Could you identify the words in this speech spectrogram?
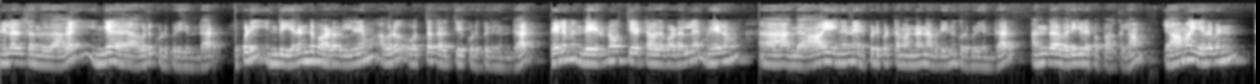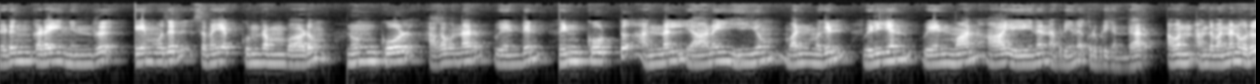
நிழல் தந்ததாக இங்க அவர் குறிப்பிடுகின்றார். இப்படி இந்த இரண்டு பாடல்களையும் அவர் ஒத்த கருத்தையை குறிப்பிடுகின்றார். மேலும் இந்த இருநூத்தி எட்டாவது பாடல்ல மேலும் அந்த ஆயினன் எப்படிப்பட்ட மன்னன் அப்படின்னு குறிப்பிடுகின்றார். அந்த வரிகளை இப்ப பார்க்கலாம். யாம இரவின் நெடுங்கடை நின்று தேமுதிர் சமயக்குன்றம்பாடும் நுண்கோள் அகவனர் வேண்டின் வெண்கோட்டு அண்ணல் யானை ஈயும் வன்மகிழ் வெளியன் வேண்மான் ஆயினன் அப்படின்னு குறிப்பிடுகின்றார். அவன் அந்த மன்னன் ஒரு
